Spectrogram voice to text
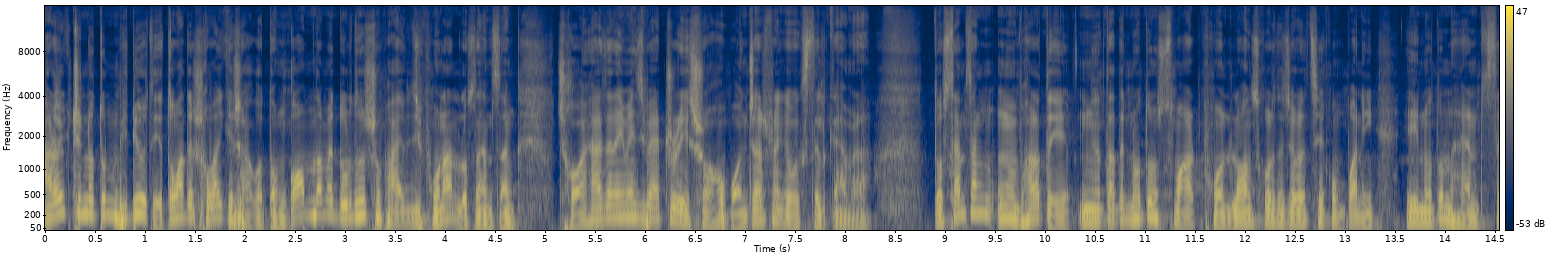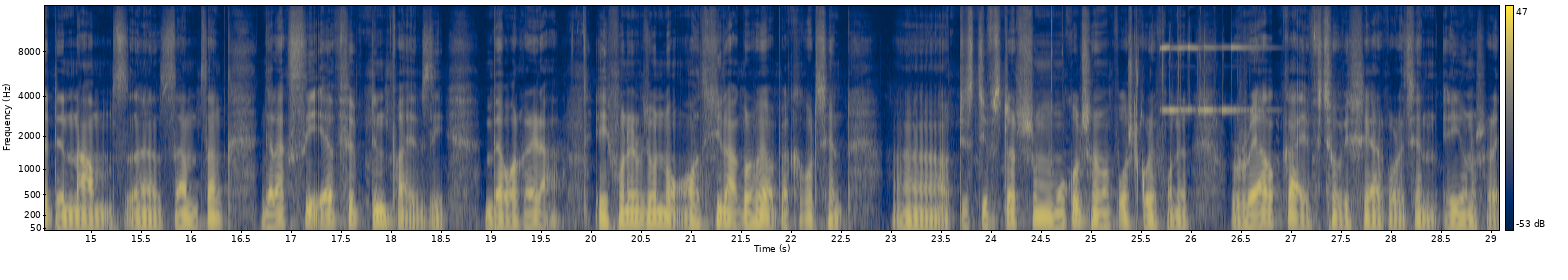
আরও একটি নতুন ভিডিওতে তোমাদের সবাইকে স্বাগতম। কম দামে দুর্ধর্ষ ফাইভ জি ফোন আনলো স্যামসাং ছয় হাজার এমএইচ ব্যাটারি সহ পঞ্চাশ মেগাপিক্সেল ক্যামেরা তো স্যামসাং ভারতে তাদের নতুন স্মার্টফোন লঞ্চ করতে চলেছে কোম্পানি। এই নতুন হ্যান্ডসেটের নাম Samsung Galaxy F fifteen five G ব্যবহারকারীরা এই ফোনের জন্য অধীর আগ্রহে অপেক্ষা করছেন। চিপস্টার মুকুল শর্মা পোস্ট করে ফোনের রয়্যাল কাইভ ছবি শেয়ার করেছেন। এই অনুসারে,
